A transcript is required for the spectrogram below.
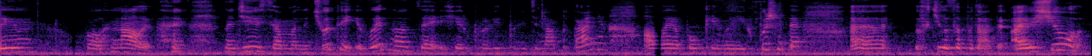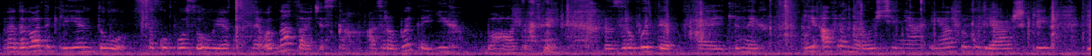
один. Погнали! Надіюся, мене чути і видно. Це ефір про відповіді на питання. Але поки ви їх пишете, е, хотіла запитати: а якщо надавати клієнту таку послугу, як не одна зачіска, а зробити їх багато, зробити е, для них і афронарощення, і афрокудряшки, і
